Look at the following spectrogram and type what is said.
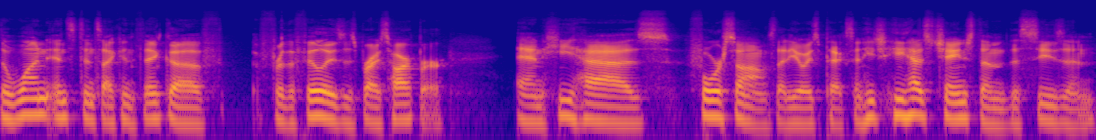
the one instance I can think of for the Phillies is Bryce Harper, and he has four songs that he always picks, and he he has changed them this season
